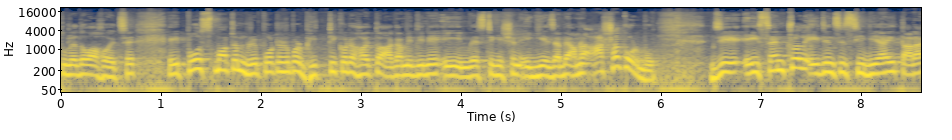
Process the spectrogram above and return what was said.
তুলে দেওয়া হয়েছে, এই পোস্টমর্টম রিপোর্টের উপর ভিত্তি করে হয়তো আগামী দিনে এই ইনভেস্টিগেশন এগিয়ে যাবে। আমরা আশা করব যে এই সেন্ট্রাল এজেন্সি সিবিআই তারা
